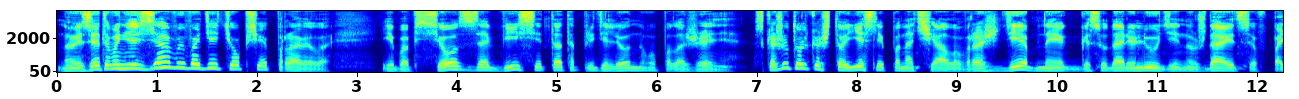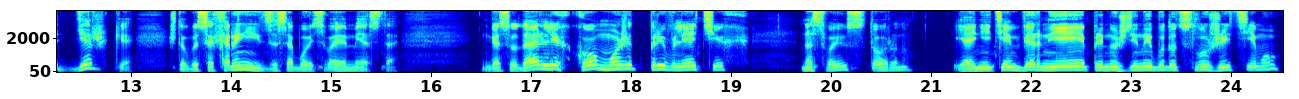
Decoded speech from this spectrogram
Но из этого нельзя выводить общее правило, ибо все зависит от определенного положения. Скажу только, что если поначалу враждебные к государю люди нуждаются в поддержке, чтобы сохранить за собой свое место, государь легко может привлечь их на свою сторону, и они тем вернее принуждены будут служить ему,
